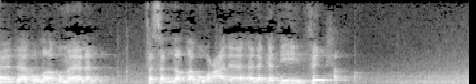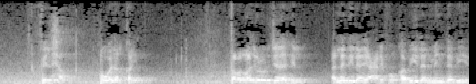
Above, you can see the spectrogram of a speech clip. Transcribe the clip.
آتاه الله مالا فسلطه على هلكته في الحق. في الحق هو ده القيد. طب الرجل الجاهل الذي لا يعرف قبيلا من دبير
